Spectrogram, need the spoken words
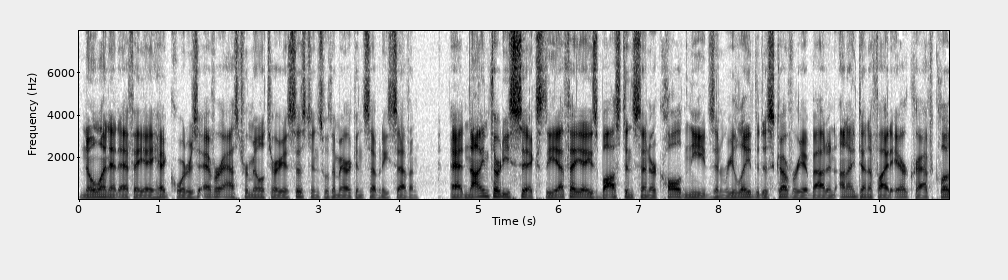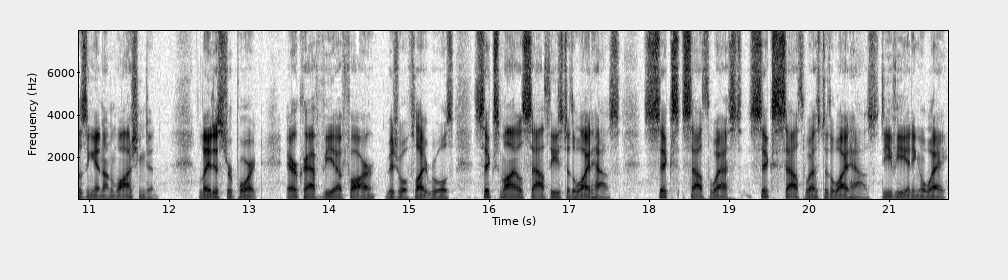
No one at FAA headquarters ever asked for military assistance with American 77. At 9:36, the FAA's Boston Center called NEADS and relayed the discovery about an unidentified aircraft closing in on Washington. Latest report aircraft VFR, visual flight rules, 6 miles southeast of the White House, 6 southwest, 6 southwest of the White House, deviating away.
